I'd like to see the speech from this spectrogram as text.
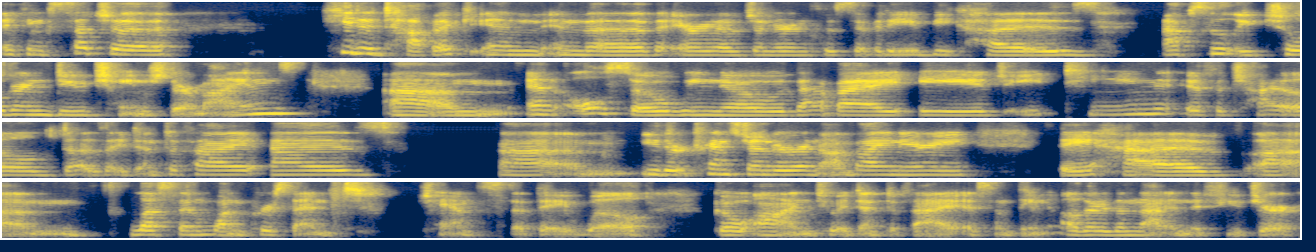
I think, such a heated topic in, in the, the area of gender inclusivity because absolutely children do change their minds. Um, and also, we know that by age 18, if a child does identify as um, either transgender or non binary, they have um, less than 1% chance that they will go on to identify as something other than that in the future.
